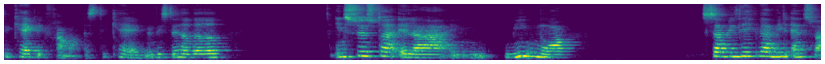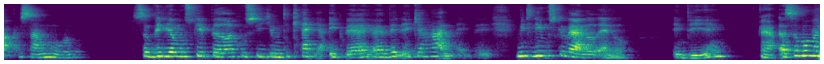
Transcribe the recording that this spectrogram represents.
det kan jeg ikke lægge fra mig, altså, det kan jeg ikke, men hvis det havde været en søster eller en, min mor, så ville det ikke være mit ansvar på samme måde. Så ville jeg måske bedre kunne sige, jamen det kan jeg ikke være i, og jeg vil ikke, jeg har en, mit liv skal være noget andet end det, ikke? Ja. Og så må man...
